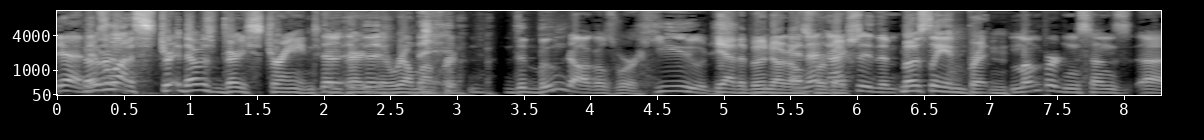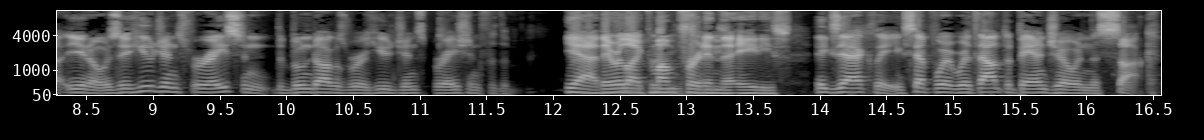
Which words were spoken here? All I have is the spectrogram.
Yeah, That was a lot of stra- that was very strained compared to the real Mumford. The Boondoggles were huge. Yeah, the Boondoggles And that- were big. actually the mostly in Britain. Mumford and Sons. Uh, you know, was a huge inspiration. The Boondoggles were a huge inspiration for the Yeah, they were like Mumford in the eighties. exactly, except for without the banjo and the suck.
